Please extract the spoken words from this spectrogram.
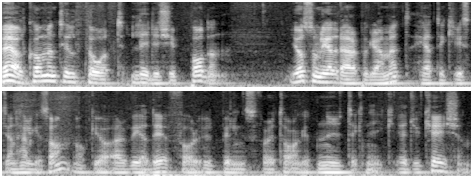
Välkommen till Thought Leadership-podden. Jag som leder det här programmet heter Christian Helgesson och jag är VD för utbildningsföretaget Ny Teknik Education.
